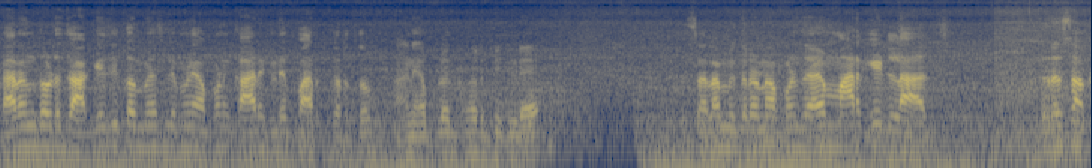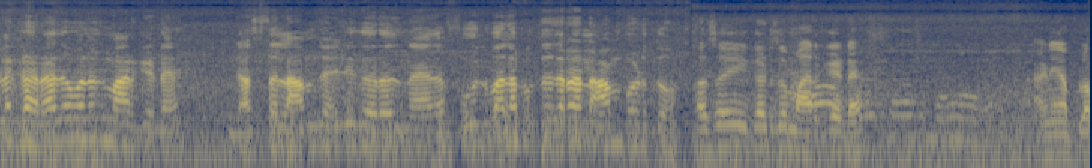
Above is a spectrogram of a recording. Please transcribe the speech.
कारण थोडं जागेची कमी असल्यामुळे आपण कार इकडे पार्क करतो. आणि आपलं घर तिकडे आहे. चला मित्रांनो आपण जाऊया मार्केटला आज. तर असं आपल्या घराजवळच मार्केट आहे. जास्त लांब जायची गरज नाही. आता फुलवाला फक्त जरा लांब पडतो. असं इकडचं मार्केट आहे. आणि आपला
